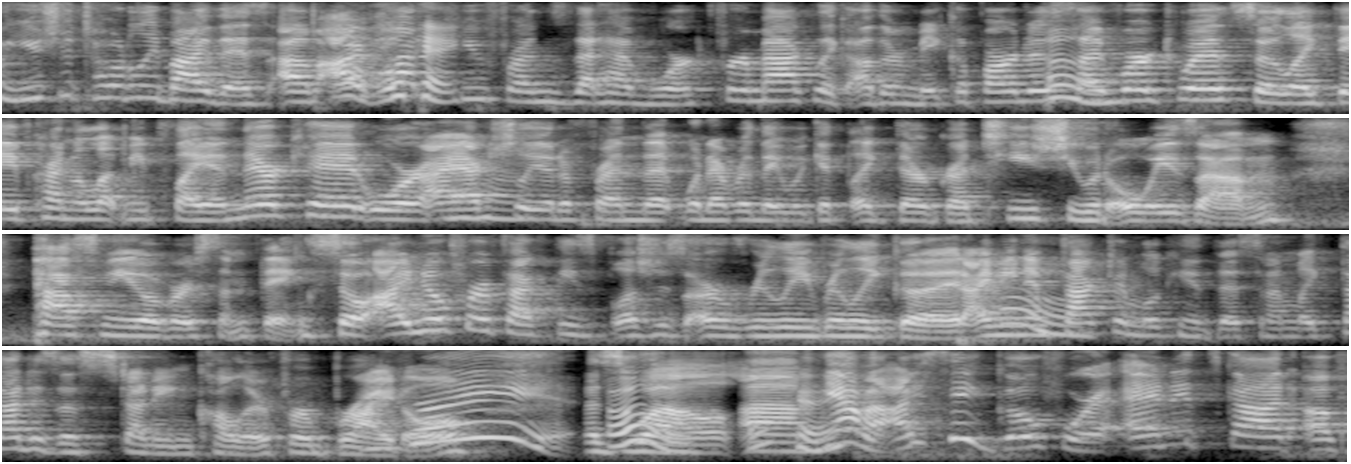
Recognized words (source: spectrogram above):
no. You should totally buy this. Um, I've had okay. a few friends that have worked for Mac, like other makeup artists Oh. I've worked with. So like they've kind of let me play in their kit. Or I Uh-huh. actually had a friend that whenever they would get like their gratis, she would always um pass me over some things. So I know for a fact these blushes are really, really good. I mean, Oh. in fact, I'm looking at this and I'm like, that is a stunning color for bridal. Right. as Oh, well. Um, yeah, but I say go for it. And it's got a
